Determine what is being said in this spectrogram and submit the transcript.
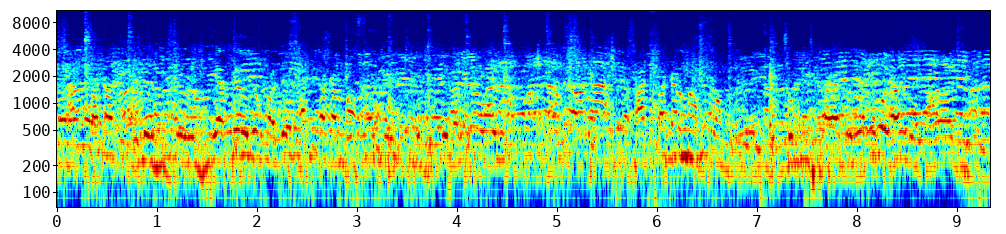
ষাট টাকা হলো হিয়াতে হলো কত ষাট টাকার মাছ কম ষাট টাকার মাছ কম চল্লিশ টাকা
